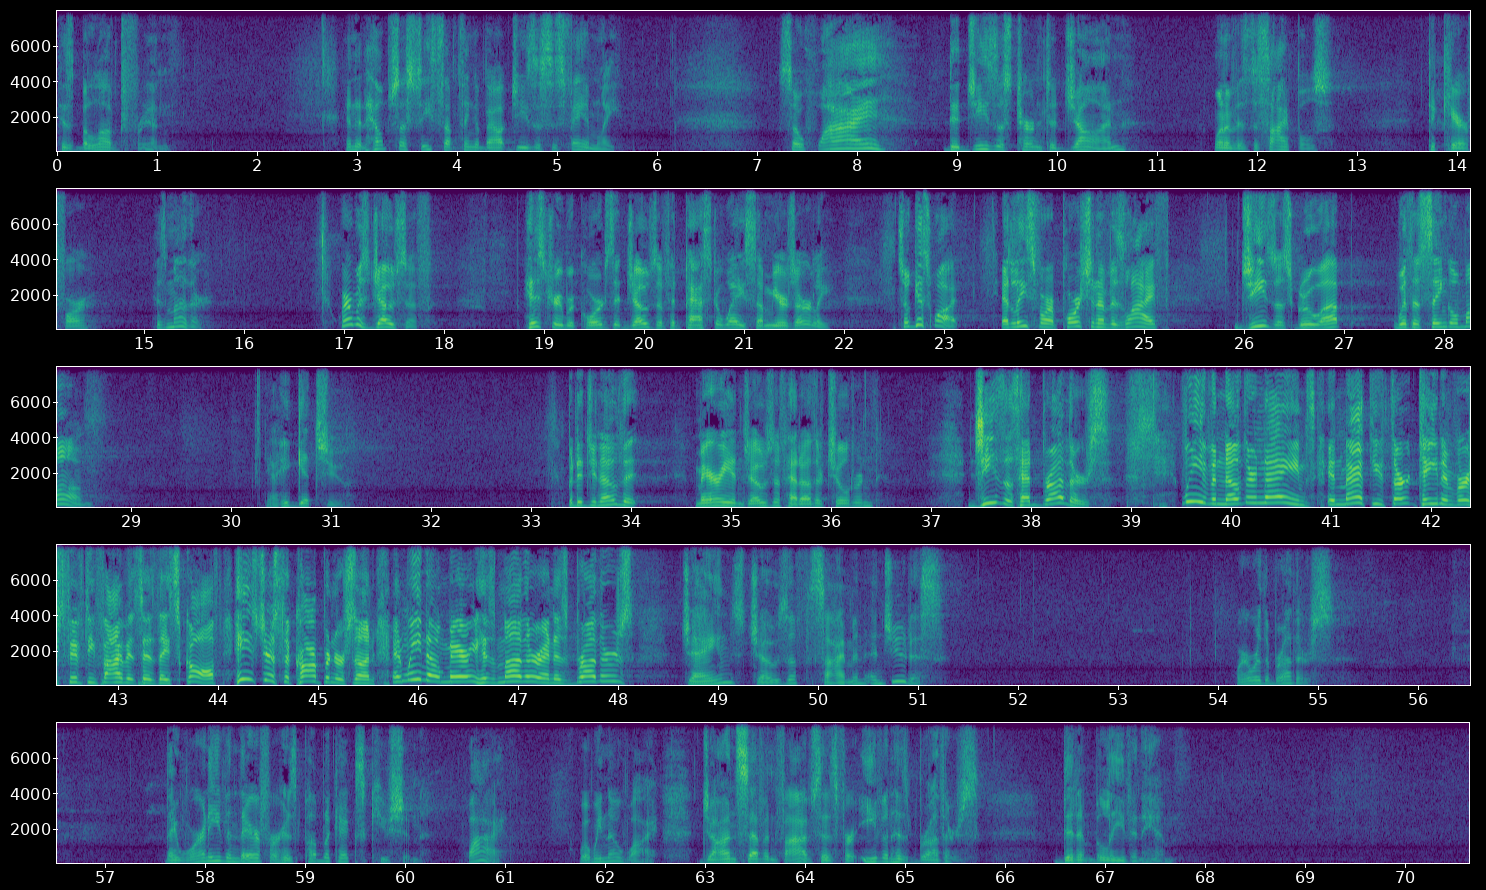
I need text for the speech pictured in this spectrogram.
his beloved friend. and it helps us see something about Jesus' family. So, why did Jesus turn to John, one of his disciples, to care for his mother? Where was Joseph? History records that Joseph had passed away some years early. So, guess what? At least for a portion of his life, Jesus grew up with a single mom. Yeah, he gets you. But did you know that Mary and Joseph had other children? Jesus had brothers. We even know their names. In Matthew 13 and verse 55, it says they scoffed. He's just the carpenter's son. And we know Mary, his mother, and his brothers James, Joseph, Simon, and Judas. Where were the brothers? They weren't even there for his public execution. Why? Well, we know why. John 7 5 says, For even his brothers didn't believe in him.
